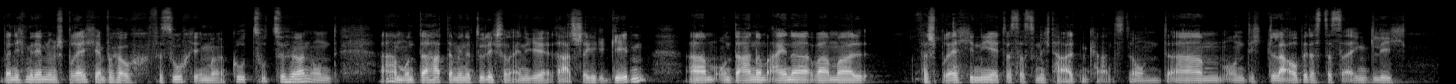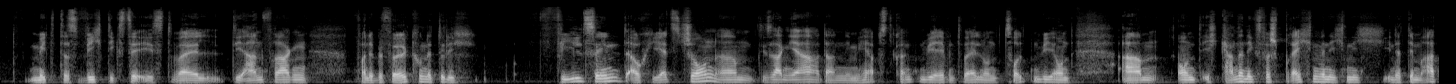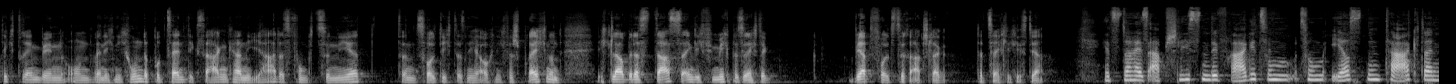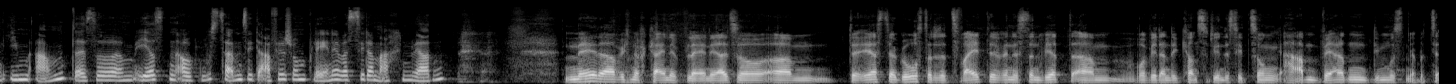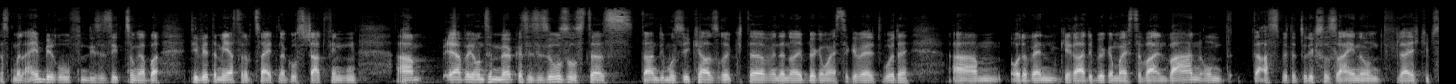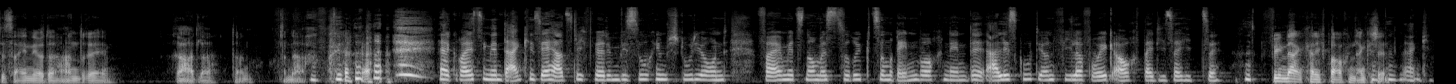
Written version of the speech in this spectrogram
wenn ich mit ihm spreche, einfach auch versuche, immer gut zuzuhören und, ähm, und da hat er mir natürlich schon einige Ratschläge gegeben. Ähm, unter anderem einer war mal, verspreche nie etwas, das du nicht halten kannst und, ähm, und ich glaube, dass das eigentlich mit das Wichtigste ist, weil die Anfragen von der Bevölkerung natürlich viel sind, auch jetzt schon. Ähm, die sagen, ja, dann im Herbst könnten wir eventuell und sollten wir und ähm, und ich kann da nichts versprechen, wenn ich nicht in der Thematik drin bin und wenn ich nicht hundertprozentig sagen kann, ja, das funktioniert, dann sollte ich das nicht auch nicht versprechen. Und ich glaube, dass das eigentlich für mich persönlich der wertvollste Ratschlag tatsächlich ist, ja. Jetzt noch als abschließende Frage zum, zum ersten Tag dann im Amt. Also am 1. August haben Sie dafür schon Pläne, was Sie da machen werden? Nee, da habe ich noch keine Pläne. Also ähm, der 1. August oder der 2., wenn es dann wird, ähm, wo wir dann die konstituierende Sitzung haben werden, die mussten wir aber zuerst mal einberufen, diese Sitzung, aber die wird am 1. oder 2. August stattfinden. Ähm, ja, bei uns im Möckers ist es Usus, dass dann die Musik ausrückt, äh, wenn der neue Bürgermeister gewählt wurde ähm, oder wenn gerade Bürgermeisterwahlen waren und das wird natürlich so sein und vielleicht gibt es das eine oder andere Radler dann danach. Herr Kreuzingen, danke sehr herzlich für den Besuch im Studio und vor allem jetzt nochmals zurück zum Rennwochenende. Alles Gute und viel Erfolg auch bei dieser Hitze. Vielen Dank, kann ich brauchen. Dankeschön. danke.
